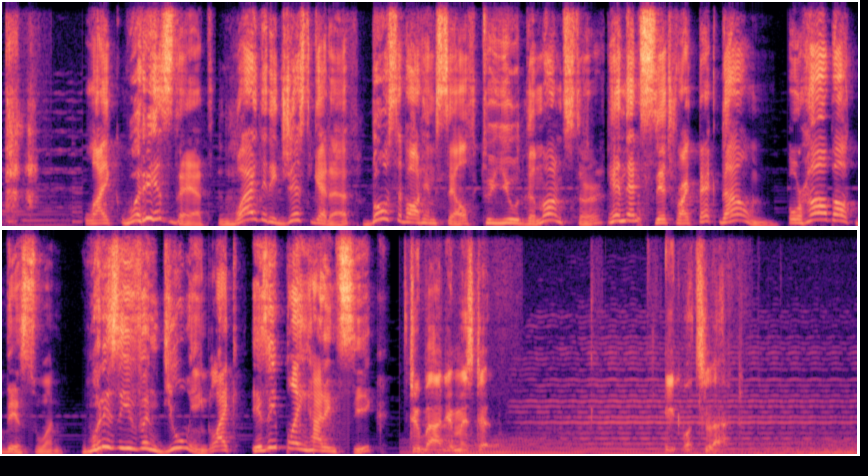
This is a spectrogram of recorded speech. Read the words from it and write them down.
Like, what is that? Why did he just get up, boast about himself to you, the monster, and then sit right back down? Or how about this one? What is he even doing? Like, is he playing hide and seek? Too bad you missed it. Eat what's left.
